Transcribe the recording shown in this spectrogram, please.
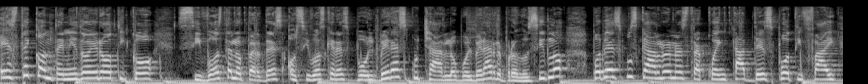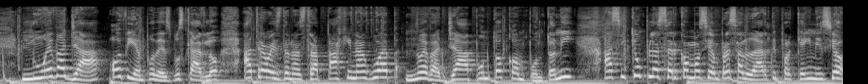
Este contenido erótico, si vos te lo perdés o si vos querés volver a escucharlo, volver a reproducirlo, podés buscarlo en nuestra cuenta de Spotify Nueva Ya o bien podés buscarlo a través de nuestra página web nuevaya.com.ni. Así que un placer como siempre saludarte porque inicio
